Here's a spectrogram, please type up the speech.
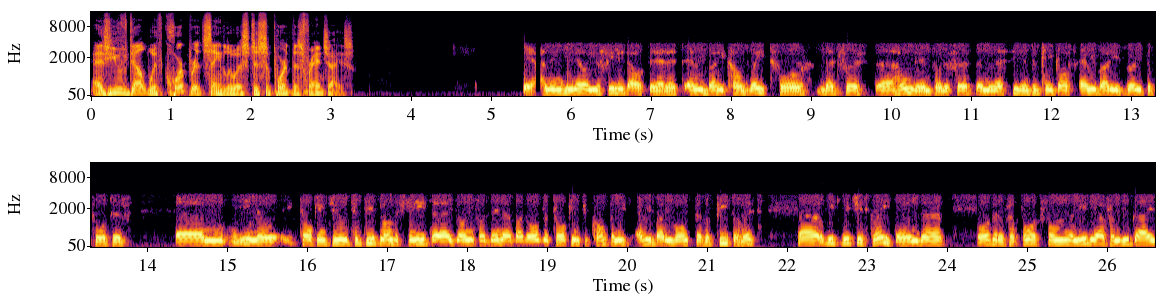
as you've dealt with corporate St. Louis to support this franchise? Yeah, I mean, you know, you feel it out there that everybody can't wait for that first uh, home game, for the first MLS season to kick off. Everybody is very supportive um, you know, talking to, to people on the street, uh, going for dinner, but also talking to companies. Everybody wants to have a piece of it, uh, which, which is great. And uh, all the support from the media, from you guys,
